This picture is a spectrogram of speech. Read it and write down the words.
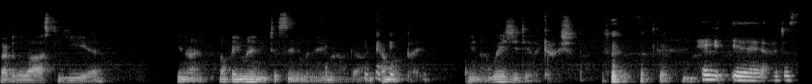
over the last year. You know, I've been meaning to send him an email going, "Come on, Pete. You know, where's your dedication? he, yeah, I just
